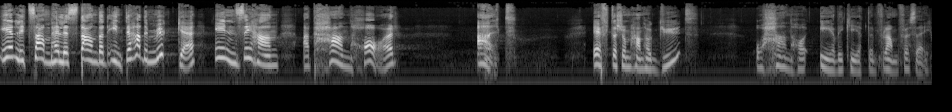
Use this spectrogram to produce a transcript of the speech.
enligt samhällets standard inte hade mycket, inser han att han har allt. Eftersom han har Gud och han har evigheten framför sig.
